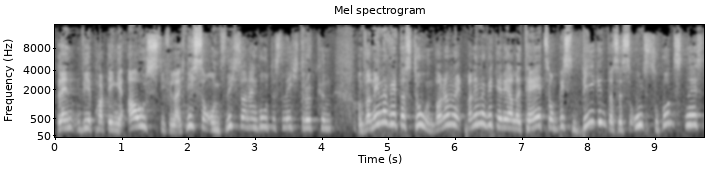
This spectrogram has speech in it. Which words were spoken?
blenden wir ein paar Dinge aus, die vielleicht nicht so, uns nicht so in ein gutes Licht rücken. Und wann immer wir das tun, wann immer, wann immer wir die Realität so ein bisschen biegen, dass es uns zugunsten ist,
